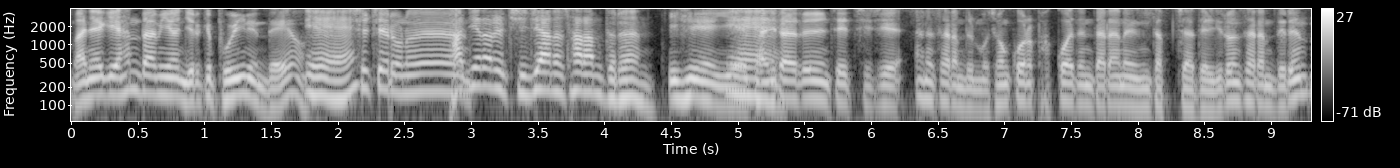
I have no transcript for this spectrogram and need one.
만약에 한다면 이렇게 보이는데요. 예. 실제로는 단일화를 지지하는 사람들은 예, 예, 예. 단일화를 이제 지지하는 사람들 뭐 정권을 바꿔야 된다라는 응답자들 이런 사람들은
